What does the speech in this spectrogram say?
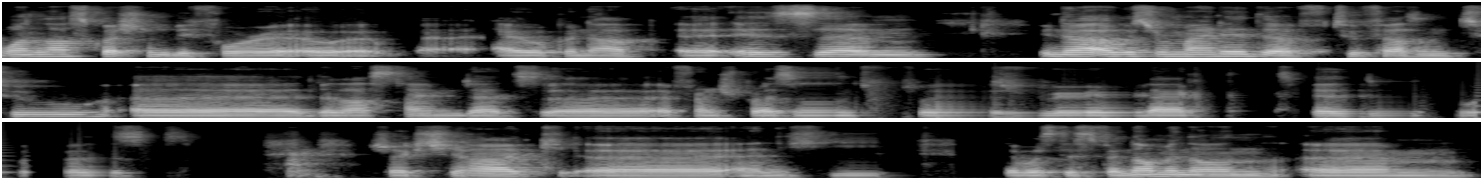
one last question before I open up is, um, you know, I was reminded of 2002, the last time that a French president was re-elected was Jacques Chirac, and he there was this phenomenon um,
